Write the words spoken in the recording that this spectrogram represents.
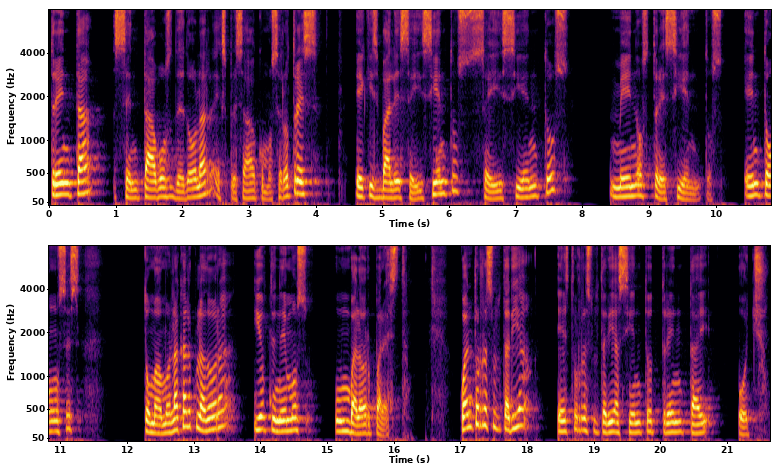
30 centavos de dólar expresado como 0,3 x vale 600, 600 menos 300. Entonces, tomamos la calculadora y obtenemos un valor para esto. ¿Cuánto resultaría? Esto resultaría 138.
